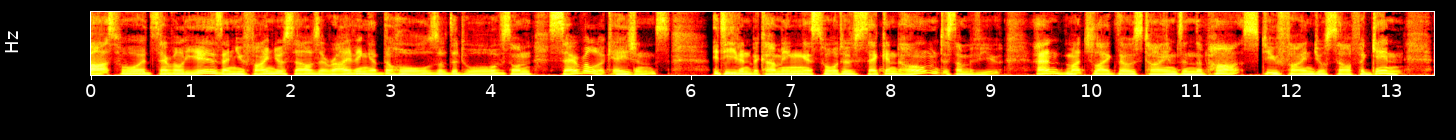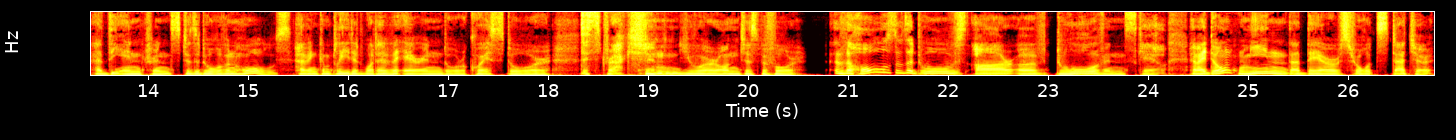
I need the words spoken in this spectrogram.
Fast forward several years, and you find yourselves arriving at the halls of the dwarves on several occasions. It even becoming a sort of second home to some of you. And much like those times in the past, you find yourself again at the entrance to the dwarven halls, having completed whatever errand or quest or distraction you were on just before. The halls of the dwarves are of dwarven scale, and I don't mean that they are of short stature.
